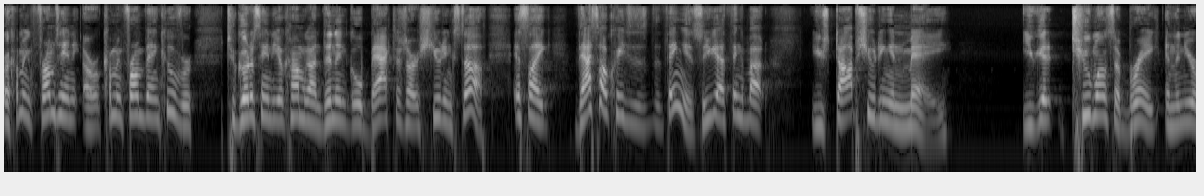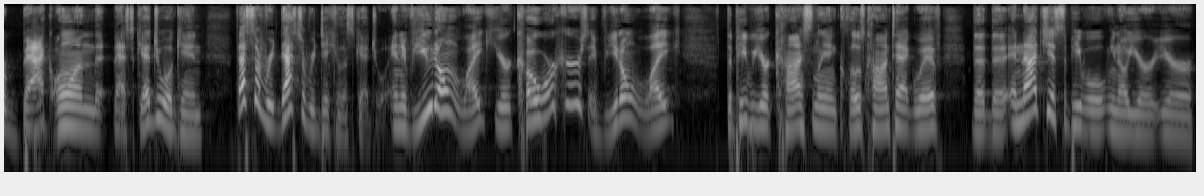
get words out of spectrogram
or coming from San, or coming from Vancouver to go to San Diego Comic Con, then then go back to start shooting stuff. It's like that's how crazy the thing is. So you got to think about you stop shooting in May, you get two months of break, and then you're back on th- that schedule again. That's a that's a ridiculous schedule. And if you don't like your coworkers, if you don't like the people you're constantly in close contact with, the the and not just the people you know you're you're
